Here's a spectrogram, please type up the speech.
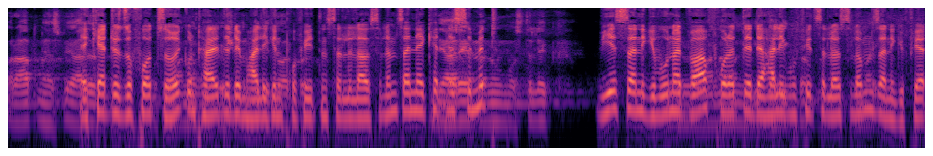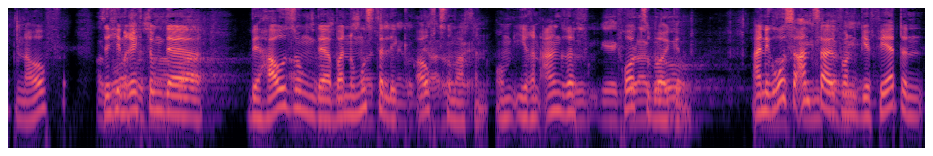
Er kehrte sofort zurück und teilte dem heiligen Propheten seine Erkenntnisse mit. Wie es seine Gewohnheit war, forderte der heilige Prophet seine Gefährten auf, sich in Richtung der Behausung der Banu Mustalik aufzumachen, um ihren Angriff vorzubeugen. Eine große Anzahl von Gefährten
